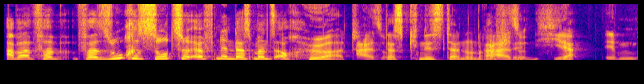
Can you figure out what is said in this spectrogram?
Aber ver versuch es so zu öffnen, dass man es auch hört. Also. das Knistern und Also Rascheln. hier, eben,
